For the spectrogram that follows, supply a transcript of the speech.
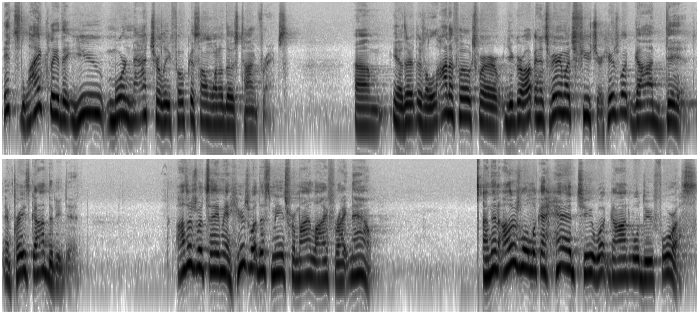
it's likely that you more naturally focus on one of those time frames. Um, you know, there, there's a lot of folks where you grow up and it's very much future. Here's what God did, and praise God that He did. Others would say, man, here's what this means for my life right now. And then others will look ahead to what God will do for us.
